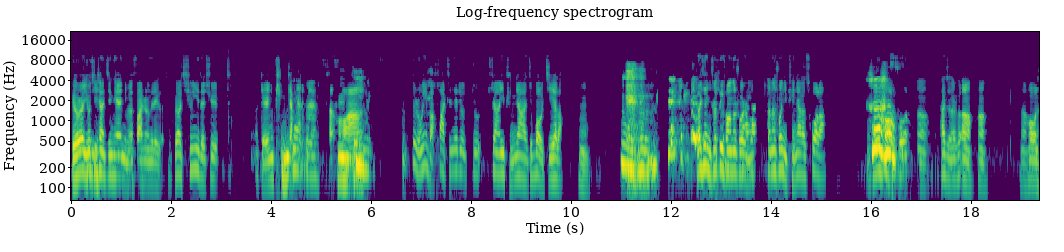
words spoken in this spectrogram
比如说，尤其像今天你们发生的这个，就不要轻易的去给人评价，很好啊，就容易把话直接就就这样一评价就不好接了，嗯嗯嗯，而且你说对方能说什么？他能说你评价的错了？他又不好说，嗯，他只能说嗯嗯，然后呢，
